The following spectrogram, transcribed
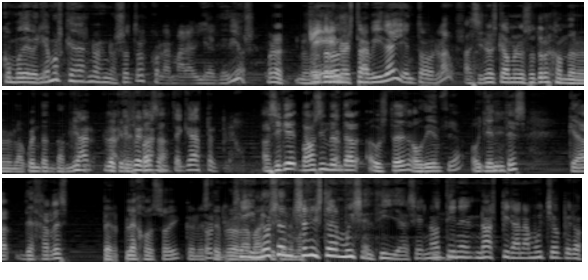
como deberíamos quedarnos nosotros con las maravillas de Dios. bueno, Eh, nosotros, en nuestra vida y en todos lados. así nos quedamos nosotros cuando nos la cuentan también, Claro, lo que es les verdad, pasa. te quedas perplejo. Así que vamos a intentar a ustedes, audiencia, oyentes, quedar- dejarles perplejos hoy con este sí, programa. no que son, historias muy sencillas, ¿eh? no, tienen, no aspiran a mucho, pero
